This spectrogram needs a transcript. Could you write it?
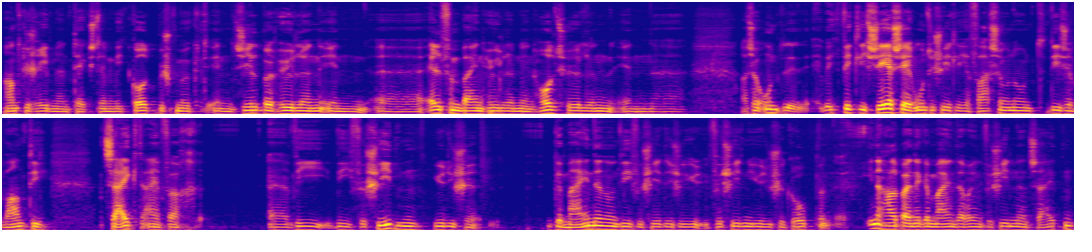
handgeschriebenen Texten, mit Gold beschmückt, in Silberhüllen, in äh, Elfenbeinhüllen, in Holzhüllen, in, äh, also und, äh, wirklich sehr, sehr unterschiedliche Fassungen. Und diese Wand, die zeigt einfach, äh, wie, wie verschieden jüdische Gemeinden und wie verschiedene, verschiedene jüdische Gruppen innerhalb einer Gemeinde, aber in verschiedenen Zeiten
